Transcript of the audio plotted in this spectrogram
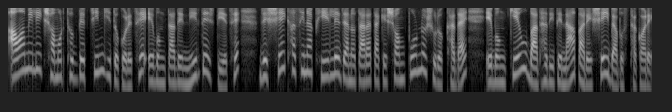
আওয়ামী লীগ সমর্থকদের চিহ্নিত করেছে এবং তাদের নির্দেশ দিয়েছে যে শেখ হাসিনা ফিরলে যেন তারা তাকে সম্পূর্ণ সুরক্ষা দেয় এবং কেউ বাধা দিতে না পারে সেই ব্যবস্থা করে।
